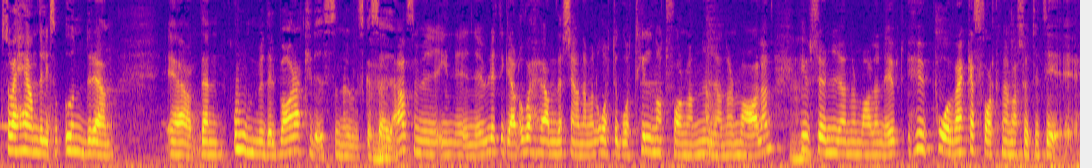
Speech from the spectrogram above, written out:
Så vad händer liksom under eh, den omedelbara krisen, eller vad vi ska säga, som vi är inne i nu lite grann. Och vad händer sen när man återgår till något form av nya normalen? Hur ser den nya normalen ut? Hur påverkas folk när man har suttit i, eh,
